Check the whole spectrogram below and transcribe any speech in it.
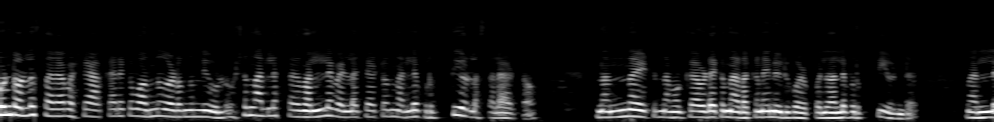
കൊണ്ടുള്ള സ്ഥലമാണ് പക്ഷേ ആൾക്കാരൊക്കെ വന്നു തുടങ്ങുന്നേ ഉള്ളൂ. പക്ഷേ നല്ല സ്ഥലം നല്ല വെള്ളച്ചാട്ടം നല്ല വൃത്തിയുള്ള സ്ഥലം കേട്ടോ. നന്നായിട്ട് നമുക്ക് അവിടെയൊക്കെ നടക്കണതിന് ഒരു കുഴപ്പമില്ല. നല്ല വൃത്തിയുണ്ട്. നല്ല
